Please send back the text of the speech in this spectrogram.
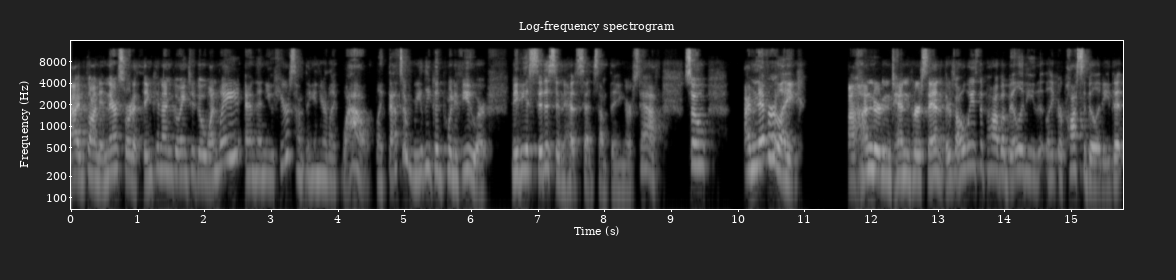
I've gone in there sort of thinking I'm going to go one way and then you hear something and you're like, "Wow, like that's a really good point of view." Or maybe a citizen has said something or staff. So I'm never like 110% there's always the probability that like or possibility that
